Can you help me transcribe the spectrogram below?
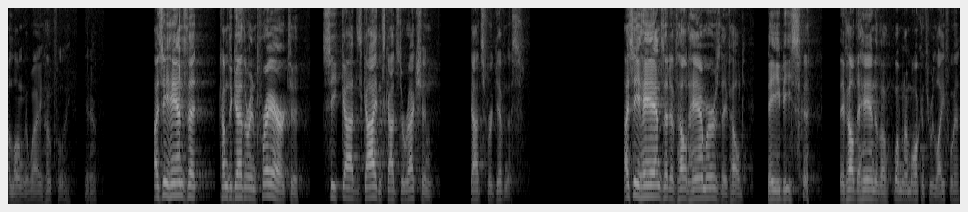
along the way, hopefully. Yeah. I see hands that come together in prayer to seek God's guidance, God's direction, God's forgiveness. I see hands that have held hammers, they've held babies, they've held the hand of the woman I'm walking through life with.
